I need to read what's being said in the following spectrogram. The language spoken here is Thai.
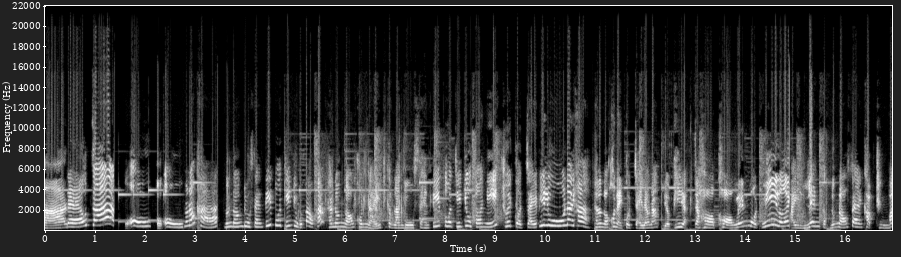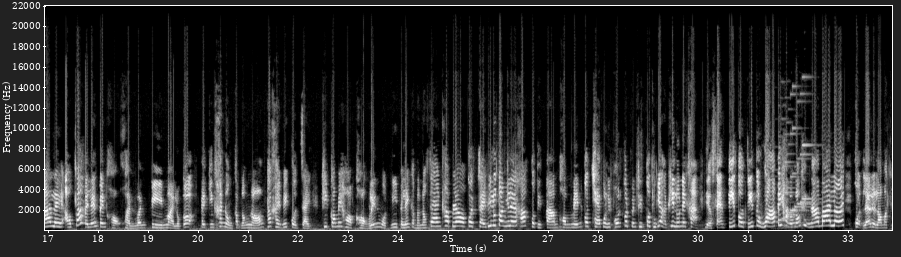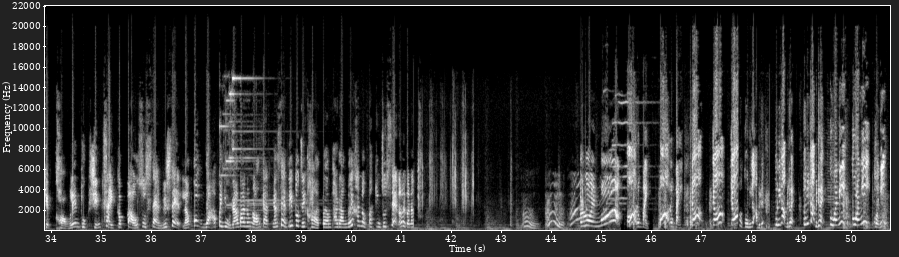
มาแล้วจ้า โอ้โอ้โอ้น้องๆค่ะน้องๆดูแซนตี้ตัวจี๊ดอยู่หรือเปล่าคะถ้าน้องๆคนไหนที่กำลังดูแซนตี้ตัวจี๊ดอยู่ตอนนี้ ช่วยกดใจให้พี่รู้หน่อยค่ะ ถ้าน้องๆคนไหนกดใจแล้วนะ เดี๋ยวพี่อะจะหอบของเล่นหมดนี่เลย ไปเล่นกับน้องๆแฟนคลับถึงบ้านเลยเอาปะไปเล่นเป็นของขวัญวันปีใหม่แล้วก็ไปกินขนมกับน้องๆ ถ้าใครไม่กดใจ พี่ก็ไม่หอบของเล่นหมดนี่ไปเล่นกับน้องๆแฟนคลับเรากดใจพี่รู้ตอนนี้เลย ติดตามคอมเมนต์กดแชร์กดรีโพสต์กดบันทึกกดทุกอย่างให้พี่รุ้นเลยค่ะ เดี๋ยวแซนตี้ตัวจี๊ดจะว้าไปหาน้องๆถึงหน้าบ้านเลย กดแล้วเดี๋ยวเรามาเก็บของเล่นทุกชิ้นใส่กระเป๋าสุดแสนวิเศษ แล้วก็ว้าไปอยู่หน้าบ้านน้องๆกันงั้นแซนตี้ตัวจี๊ดขอเติมพลังด้วยขนมปังกินจุดแสนอร่อยก่อนนะอร่อยมากโอ้ลงไปโอ้ลงไปเจ๊ะเจ๊ะโจ๊ะตัวนี้เอาไปด้วยตัวนี้เอาไปด้วยตัวนี้เอาไปด้วยตัวนี้ตัวนี้ตัวนี้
